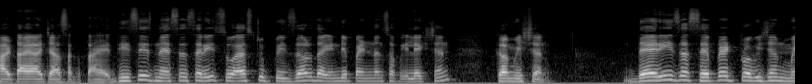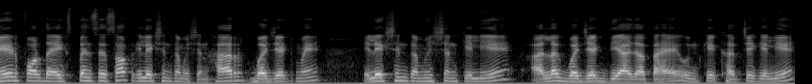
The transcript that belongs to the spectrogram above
हटाया जा सकता है। This is necessary so as to preserve the independence of election commission there is a separate provision made for the expenses of election commission हर बजट में इलेक्शन कमीशन के लिए अलग बजट दिया जाता है, उनके खर्चे के लिए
